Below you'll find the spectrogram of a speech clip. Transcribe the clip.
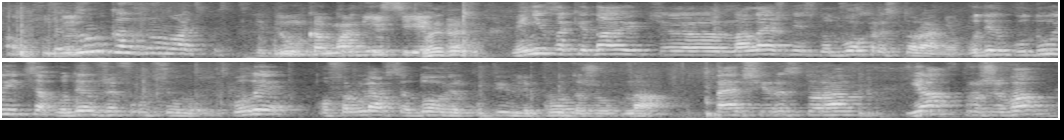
А Це думка громадськості. думка комісії. Мені закидають е, належність до двох ресторанів. Один будується, один вже функціонує. Коли оформлявся договір купівлі-продажу на перший ресторан, я проживав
